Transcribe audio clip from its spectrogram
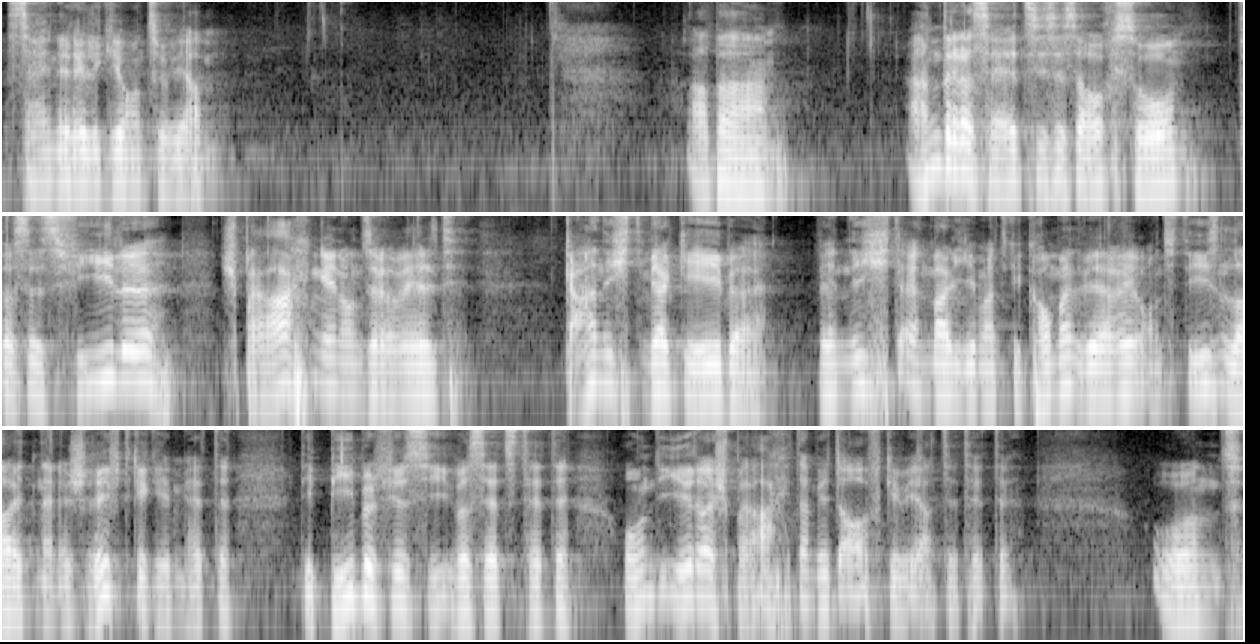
seine Religion zu werben. Aber andererseits ist es auch so, dass es viele Sprachen in unserer Welt gar nicht mehr gäbe, wenn nicht einmal jemand gekommen wäre und diesen Leuten eine Schrift gegeben hätte, die Bibel für sie übersetzt hätte und ihrer Sprache damit aufgewertet hätte. Und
